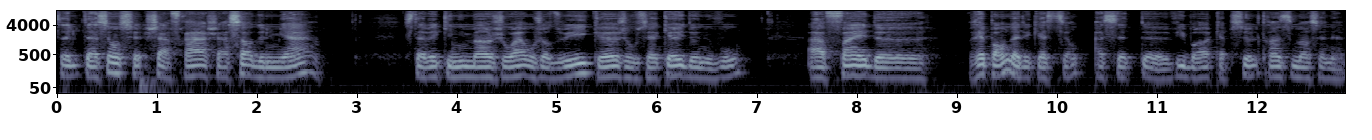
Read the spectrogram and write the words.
Salutations, chers frères, chers sœurs de lumière. C'est avec une immense joie aujourd'hui que je vous accueille de nouveau afin de répondre à des questions à cette euh, Vibra capsule transdimensionnelle.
